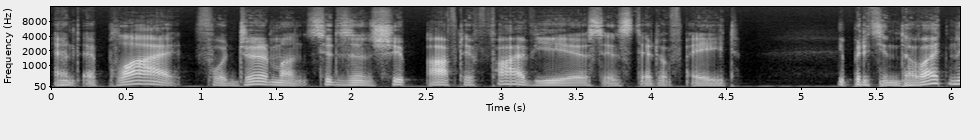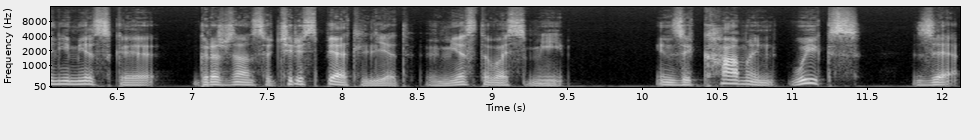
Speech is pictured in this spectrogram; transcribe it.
and apply for German citizenship after five years instead of eight. И претендовать на немецкое гражданство через пять лет вместо восьми. In the coming weeks, the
